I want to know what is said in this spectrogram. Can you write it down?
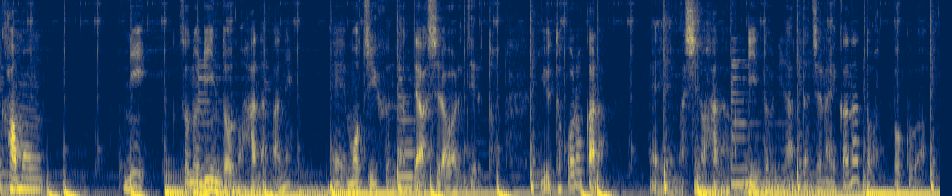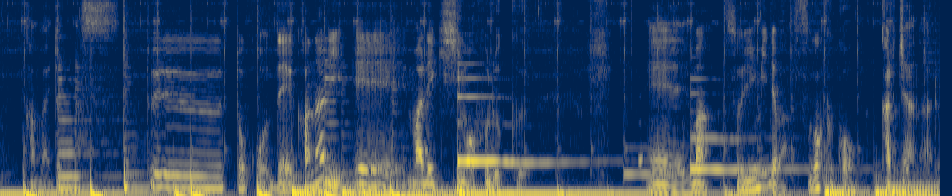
家紋にその林道の花がね、えー、モチーフになってあしらわれているというところから、えーまあ、死の花が林道になったんじゃないかなと僕は考えております。というとこでかなり、えーまあ、歴史も古く、えーまあ、そういう意味ではすごくこうカルチャーのある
